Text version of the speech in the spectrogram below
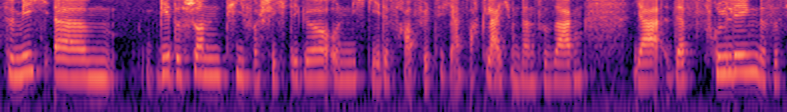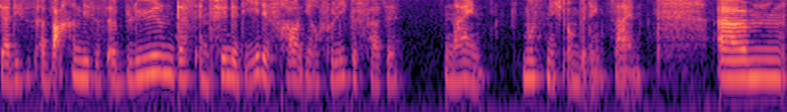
Für mich ähm, geht es schon tieferschichtiger und nicht jede Frau fühlt sich einfach gleich. Und dann zu sagen, ja, der Frühling, das ist ja dieses Erwachen, dieses Erblühen, das empfindet jede Frau in ihrer Follikelphase. Nein, muss nicht unbedingt sein. Ähm,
